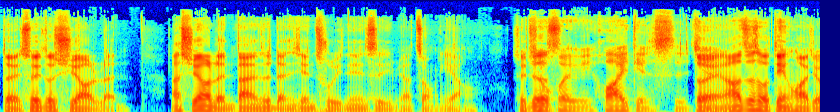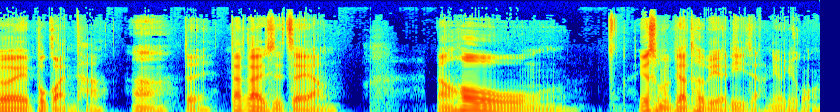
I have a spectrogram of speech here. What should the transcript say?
对，所以都需要人，那需要人当然是人先处理这件事情比较重要，所以就就会花一点时间。对，然后这时候电话就会不管他，嗯，对，大概是这样，然后有什么比较特别的例子啊？你有遇过？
